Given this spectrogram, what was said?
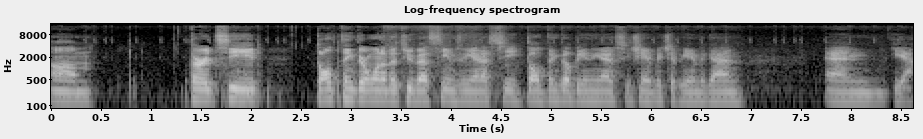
Um, third seed. Don't think they're one of the two best teams in the NFC. Don't think they'll be in the NFC Championship game again. And yeah.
